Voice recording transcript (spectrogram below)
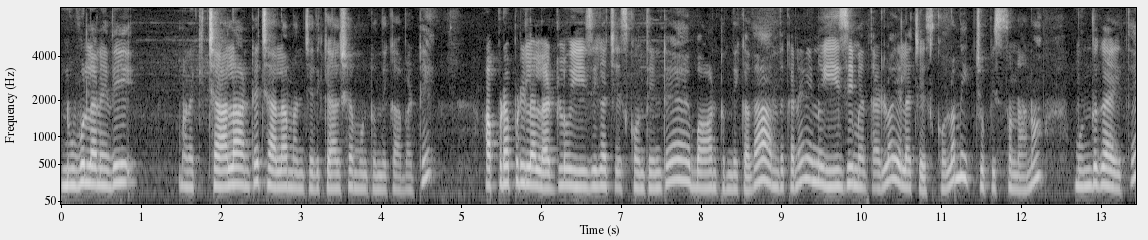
నువ్వులు అనేది మనకి చాలా అంటే చాలా మంచిది. కాల్షియం ఉంటుంది కాబట్టి. అప్పుడప్పుడు ఇలా లడ్లు ఈజీగా చేసుకొని తింటే బాగుంటుంది కదా. అందుకనే నేను ఈజీ మెథడ్లో ఎలా చేసుకోవాలో మీకు చూపిస్తున్నాను. ముందుగా అయితే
